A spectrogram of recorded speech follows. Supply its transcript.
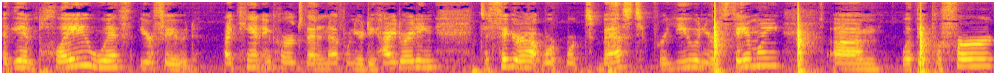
again, play with your food. I can't encourage that enough when you're dehydrating to figure out what works best for you and your family, um, what they prefer.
